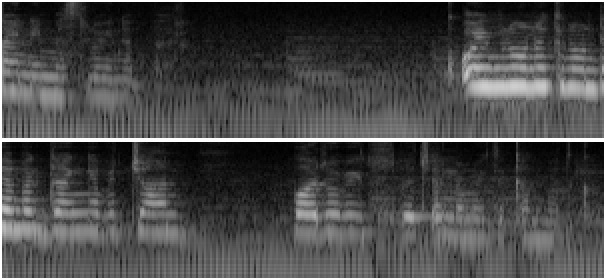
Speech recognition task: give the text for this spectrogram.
አይኔ መስሎኝ ነበር። ቆይ ምን ሆነክ ነው እንደ መጋኛ ብቻህን ባዶ ቤት ውስጥ በጨለማ የተቀመጥከው?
